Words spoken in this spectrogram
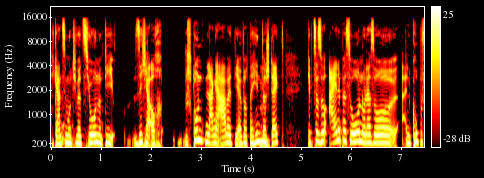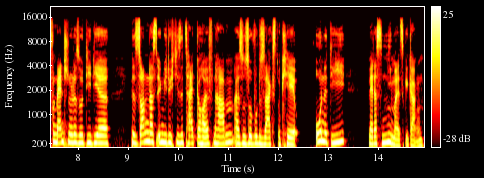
die ganze Motivation und die sicher auch stundenlange Arbeit, die einfach dahinter steckt. Gibt es da so eine Person oder so eine Gruppe von Menschen oder so, die dir besonders irgendwie durch diese Zeit geholfen haben? Also so, wo du sagst, okay, ohne die wäre das niemals gegangen.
